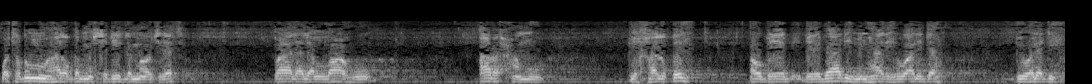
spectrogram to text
وتضمه هذا الضم الشديد لما وجدته. قال لله أرحم بخلقه أو بعباده من هذه الوالدة بولدها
